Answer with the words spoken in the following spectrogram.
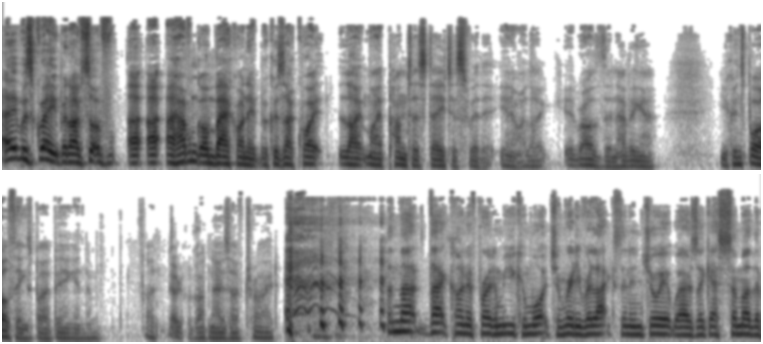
It was great, but I've sort of I, I- I haven't gone back on it because I quite like my punter status with it. You know, I like it rather than having a. You can spoil things by being in them. I, God knows I've tried. And that that kind of program you can watch and really relax and enjoy it. Whereas I guess some other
